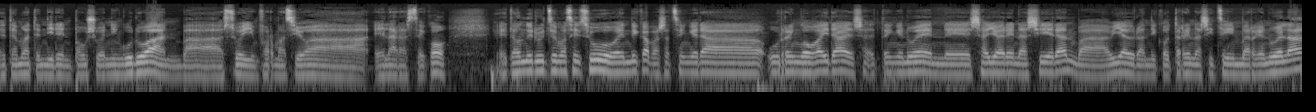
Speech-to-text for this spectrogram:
eta ematen diren pausuen inguruan, ba, zuei informazioa helarazteko. Eta ondo iruditzen bazaizu, endika pasatzen gera urrengo gaira, esaten genuen e, saioaren hasieran, ba, abia durandiko hitz egin behar genuela,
